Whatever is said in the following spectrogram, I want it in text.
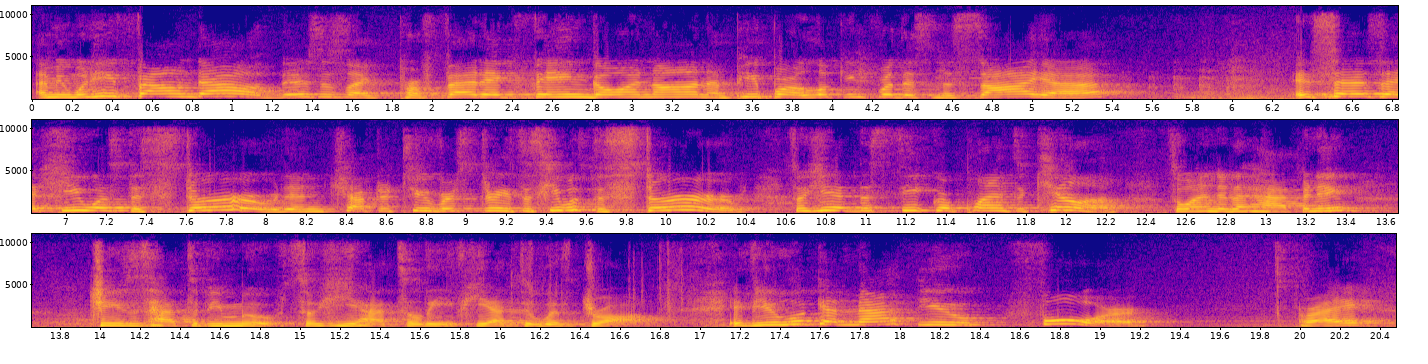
I mean, when he found out there's this like prophetic thing going on and people are looking for this Messiah, it says that he was disturbed in chapter 2, verse 3. It says he was disturbed. So he had the secret plan to kill him. So what ended up happening? Jesus had to be moved. So he had to leave, he had to withdraw. If you look at Matthew 4, right,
